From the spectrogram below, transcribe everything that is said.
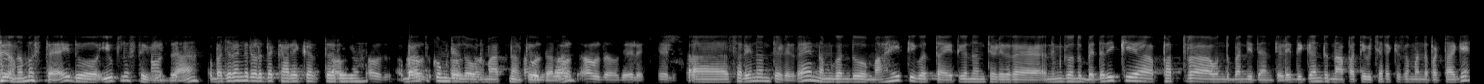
ಹಲೋ. ನಮಸ್ತೆ. ಇದು ಯು ಪ್ಲಸ್ ಟಿವಿಯಿಂದ ಬಜರಂಗ ದಳದ ಕಾರ್ಯಕರ್ತರು ಭರತ್ ಹೌದು, ಅವ್ರು ಮಾತನಾಡ್ತಾ ಹೌದು, ಇದ್ದಲ್ಲ ಹೇಳಿ ಸರ್ ಏನಂತ ಹೇಳಿದ್ರೆ ನಮ್ಗೊಂದು ಮಾಹಿತಿ ಗೊತ್ತಾಯ್ತು. ಏನಂತ ಹೇಳಿದ್ರೆ ನಿಮ್ಗೆ ಒಂದು ಬೆದರಿಕೆಯ ಪತ್ರ ಒಂದು ಬಂದಿದೆ ಅಂತ ಹೇಳಿ ದಿಗ್ಗಂತ ನಾಪತ್ತೆ ವಿಚಾರಕ್ಕೆ ಸಂಬಂಧಪಟ್ಟ ಹಾಗೆ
